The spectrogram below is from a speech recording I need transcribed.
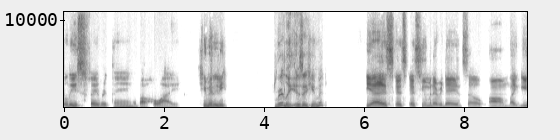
The least favorite thing about Hawaii, humidity. Really? Is it humid? Yeah, it's it's it's humid every day, and so um like you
